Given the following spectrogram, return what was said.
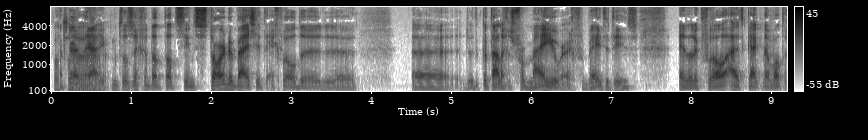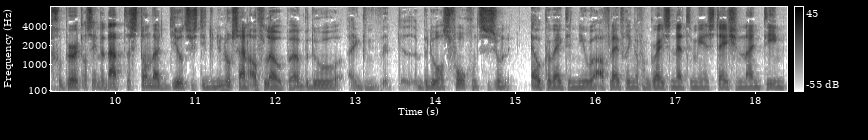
Wat, Oké, nou ja, ik moet wel zeggen dat, dat sinds Star erbij zit echt wel de, de, de, de catalogus voor mij heel erg verbeterd is. En dat ik vooral uitkijk naar wat er gebeurt als inderdaad de standaard deeltjes die er nu nog zijn aflopen. Ik bedoel, ik bedoel als volgend seizoen elke week de nieuwe afleveringen van Grey's Anatomy en Station 19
